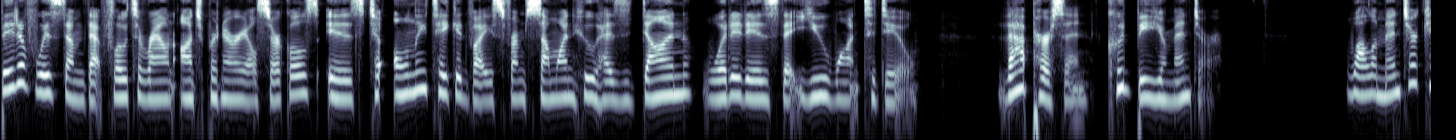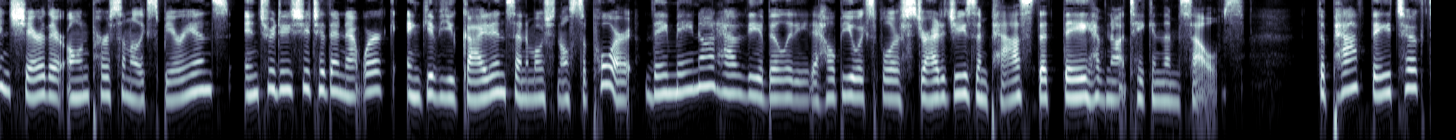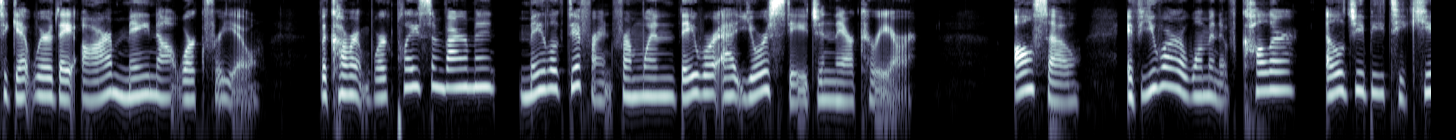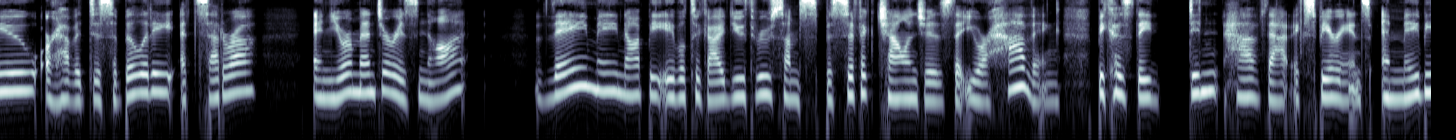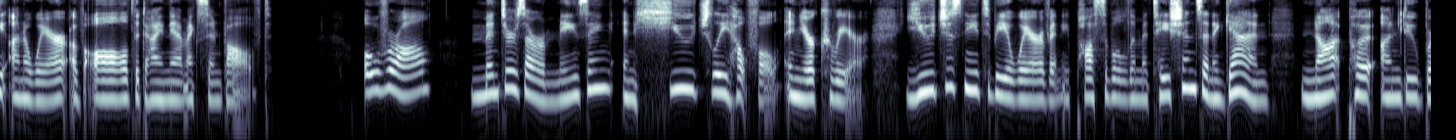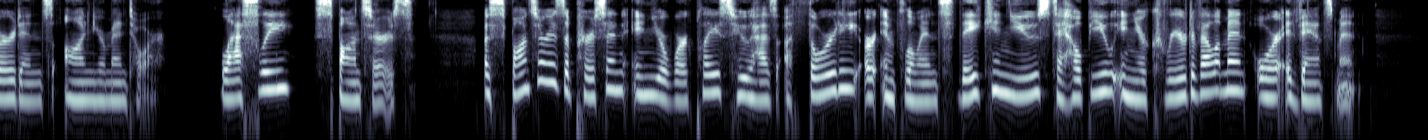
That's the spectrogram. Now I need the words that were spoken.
bit of wisdom that floats around entrepreneurial circles is to only take advice from someone who has done what it is that you want to do. That person could be your mentor. While a mentor can share their own personal experience, introduce you to their network, and give you guidance and emotional support, they may not have the ability to help you explore strategies and paths that they have not taken themselves. The path they took to get where they are may not work for you. The current workplace environment may look different from when they were at your stage in their career. Also, if you are a woman of color, LGBTQ, or have a disability, etc., and your mentor is not, they may not be able to guide you through some specific challenges that you are having because they didn't have that experience and may be unaware of all the dynamics involved. Overall, mentors are amazing and hugely helpful in your career. You just need to be aware of any possible limitations and again, not put undue burdens on your mentor. Lastly, sponsors. A sponsor is a person in your workplace who has authority or influence they can use to help you in your career development or advancement.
